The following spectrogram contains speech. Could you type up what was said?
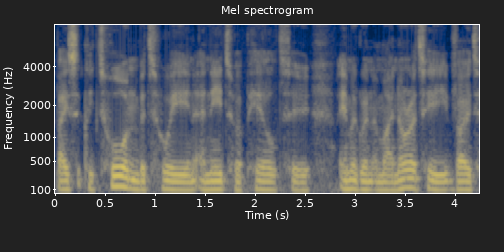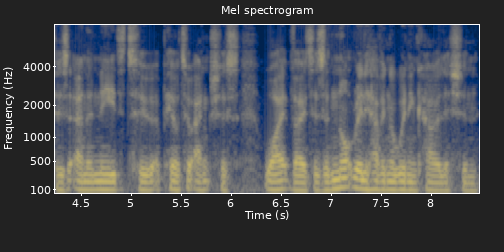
basically torn between a need to appeal to immigrant and minority voters and a need to appeal to anxious white voters voters and not really having a winning coalition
